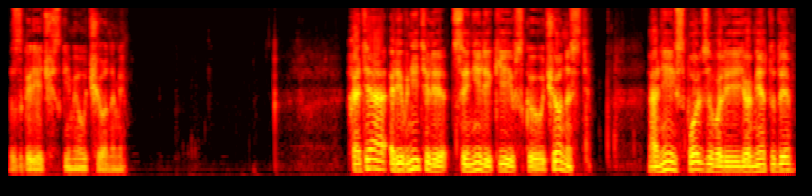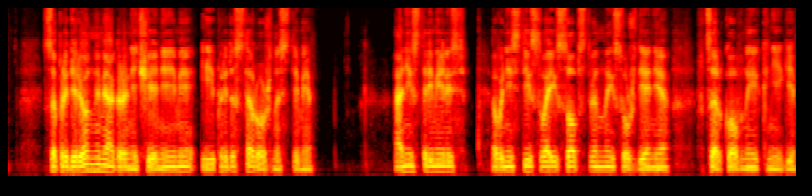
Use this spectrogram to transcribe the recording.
с греческими учеными. Хотя ревнители ценили киевскую ученость, они использовали ее методы с определенными ограничениями и предосторожностями. Они стремились внести свои собственные суждения в церковные книги.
